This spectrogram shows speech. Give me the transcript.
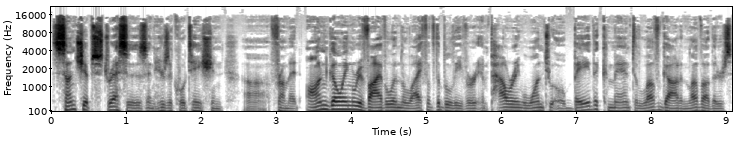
sonship stresses, and here's a quotation uh, from it: ongoing revival in the life of the believer, empowering one to obey the command to love God and love others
